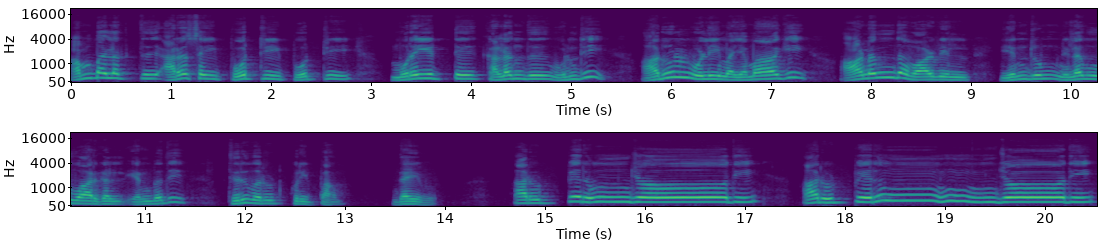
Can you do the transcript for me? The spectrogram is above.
அம்பலத்து அரசை போற்றி போற்றி முறையிட்டு கலந்து ஒன்றி அருள் ஒளிமயமாகி ஆனந்த வாழ்வில் என்றும் நிலவுவார்கள் என்பது திருவருட்குறிப்பாம். தயவு. அருட்பெருஞ்சோதி அருட்பெருஞ்சோதி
